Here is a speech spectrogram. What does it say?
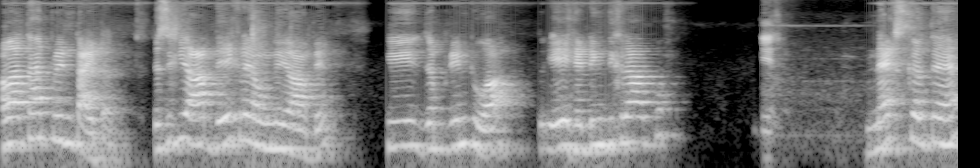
अब आता है प्रिंट टाइटल जैसे कि आप देख रहे होंगे यहाँ पे कि जब प्रिंट हुआ तो ये हेडिंग दिख रहा है आपको? नेक्स्ट करते हैं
